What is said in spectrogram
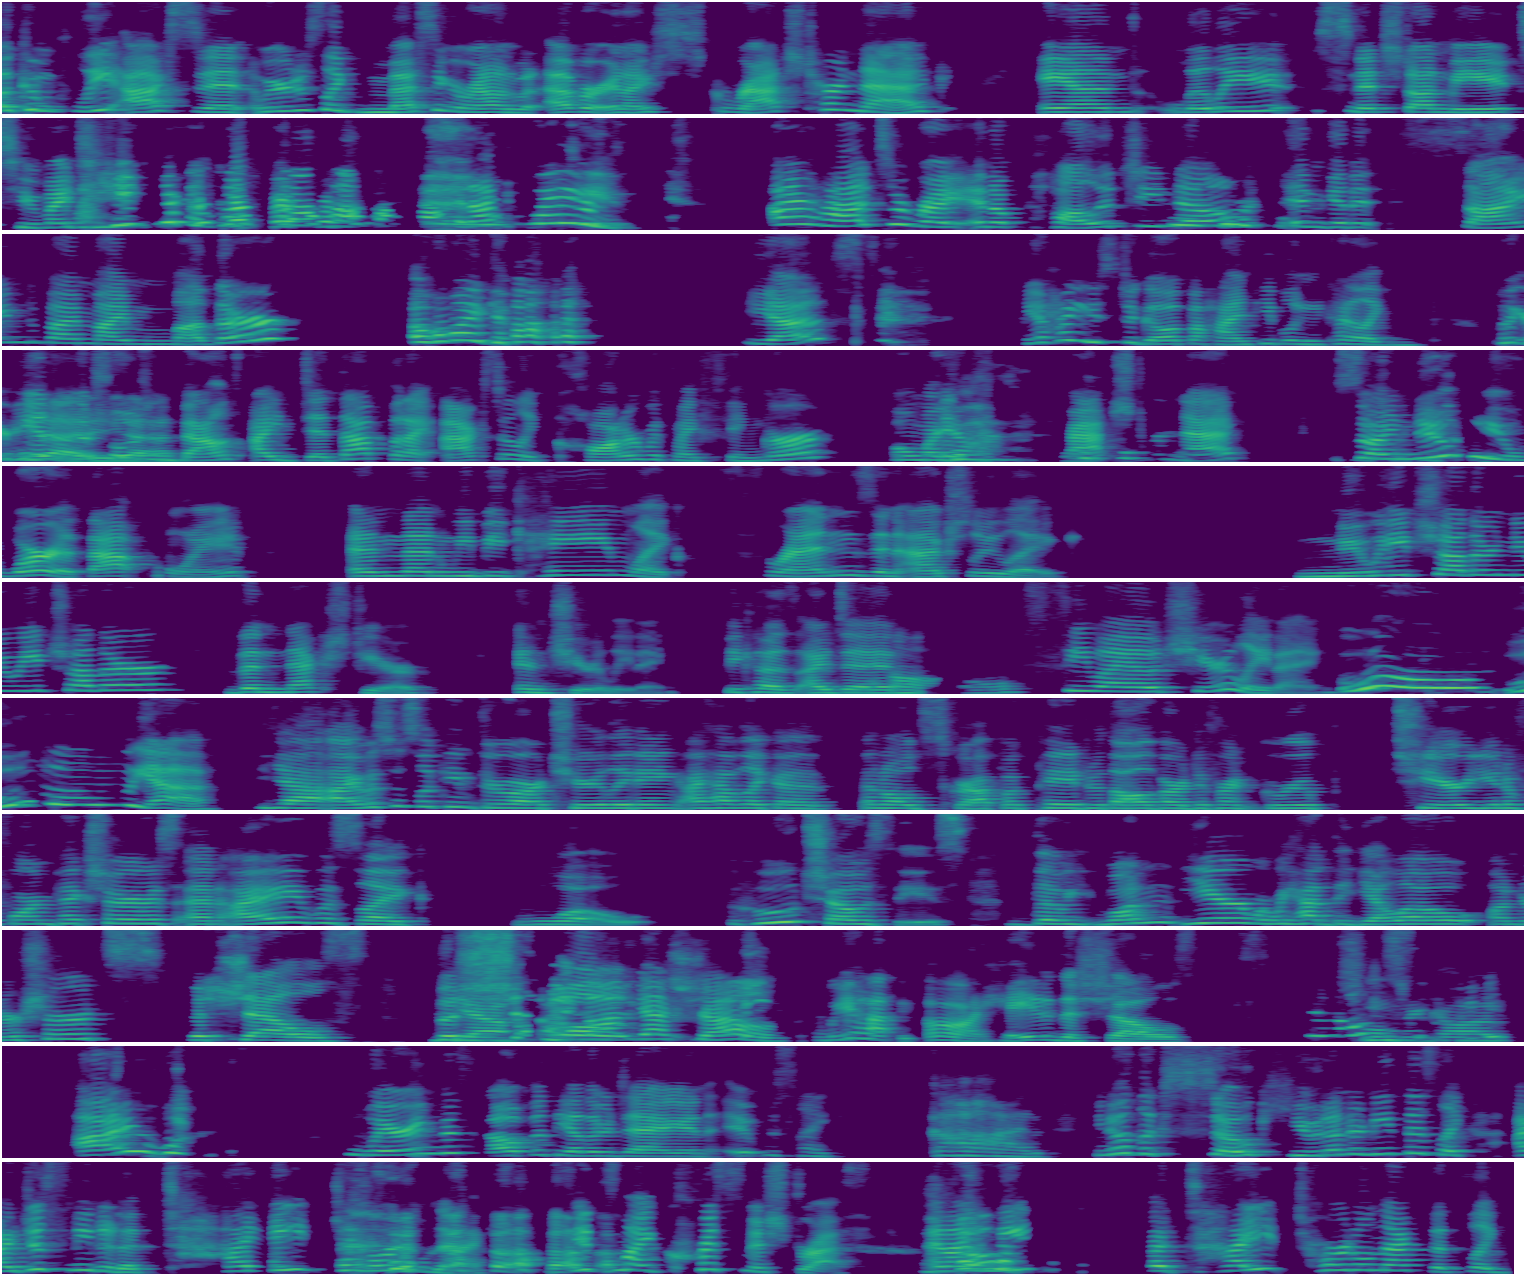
like a complete accident. We were just like messing around, whatever, and I scratched her neck. And Lily snitched on me to my teacher. and I wait. I had to write an apology note and get it signed by my mother. Oh my god. Yes. You know how you used to go up behind people and you kind of like put your hands yeah, on their shoulders yeah. and bounce. I did that, but I accidentally caught her with my finger. Oh my god. Scratched her neck. So I knew who you were at that point. And then we became like friends and actually like knew each other, knew each other the next year in cheerleading. because I did Oh. CYO cheerleading. Ooh. Ooh, yeah. Yeah, I was just looking through our cheerleading. I have like a an old scrapbook page with all of our different group cheer uniform pictures and I was like, "Whoa. Who chose these?" The one year where we had the yellow undershirts. The shells. The Yeah. shells. Oh yeah, shells. We had oh, I hated the shells. Oh my god. I was wearing this outfit the other day and it was like, God, you know, it looks so cute underneath this. Like, I just needed a tight turtleneck. it's my Christmas dress. And I oh. need a tight turtleneck that's like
